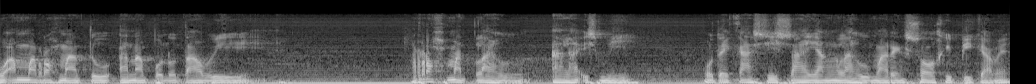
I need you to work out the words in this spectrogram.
Wa ammar rahmatu anapun utawi rahmat lahu ala ismi utai kasih sayang lahu maring sahibika me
